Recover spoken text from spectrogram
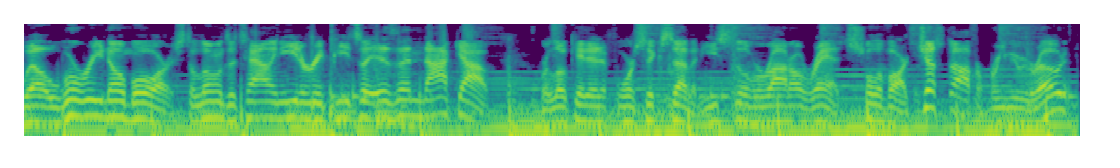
Well, worry no more. Stallone's Italian Eatery Pizza is a knockout. We're located at 467 East Silverado Ranch Boulevard, just off of Premier Road,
